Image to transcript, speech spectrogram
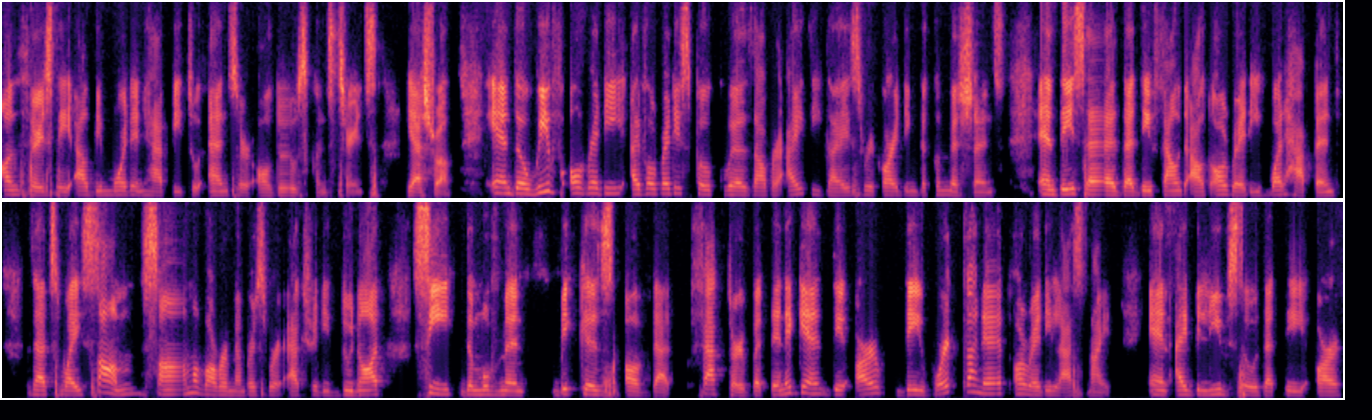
on Thursday, I'll be more than happy to answer all those concerns, Yashua. And uh, we've already, I've already spoke with our IT guys regarding the commissions, and they said that they found out already what happened. That's why some, some of our members were actually do not see the movement because of that factor. But then again, they are, they worked on it already last night. And I believe so that they are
